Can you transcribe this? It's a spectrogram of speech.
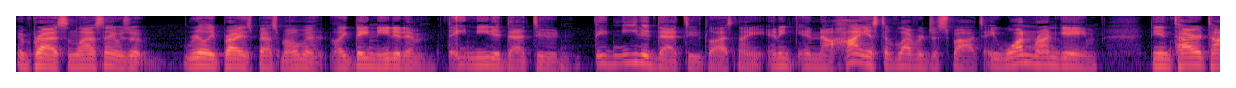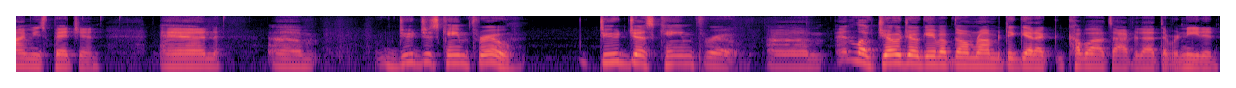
impressed and last night was a really probably his best moment like they needed him they needed that dude they needed that dude last night and he in the highest of leverage of spots a one run game the entire time he's pitching and um dude just came through dude just came through um, and look, JoJo gave up the home run, but did get a couple outs after that that were needed.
